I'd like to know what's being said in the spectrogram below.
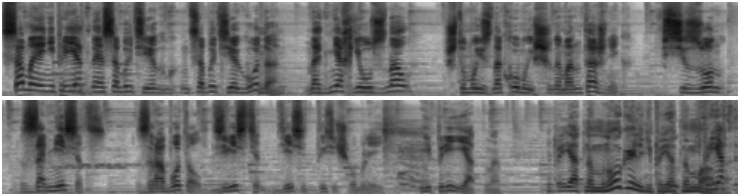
Самое неприятное событие, событие года. На днях я узнал, что мой знакомый шиномонтажник в сезон за месяц заработал 210 тысяч рублей. Неприятно. Неприятно много или неприятно мало? неприятно,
